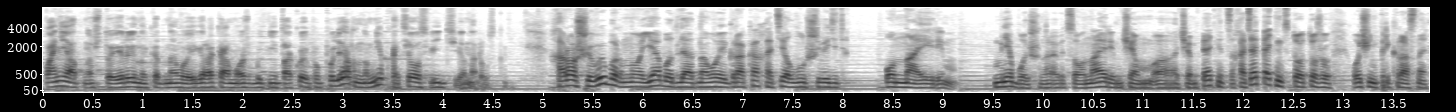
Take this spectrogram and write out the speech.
понятно, что и рынок одного игрока может быть не такой популярный, но мне бы хотелось видеть ее на русском. Хороший выбор, но я бы для одного игрока хотел лучше видеть Онайрим. Мне больше нравится Онайрим, чем, а, чем Пятница. Хотя Пятница то, тоже очень прекрасная.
